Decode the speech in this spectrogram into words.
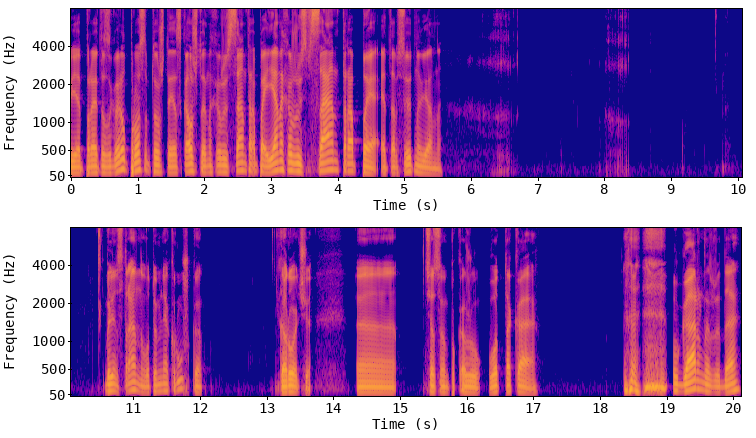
я про это заговорил, просто потому что я сказал, что я нахожусь в Сан-Тропе. Я нахожусь в Сан-Тропе. Это абсолютно верно. Блин, странно, вот у меня кружка, короче, сейчас вам покажу, вот такая. Угарно же, да?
